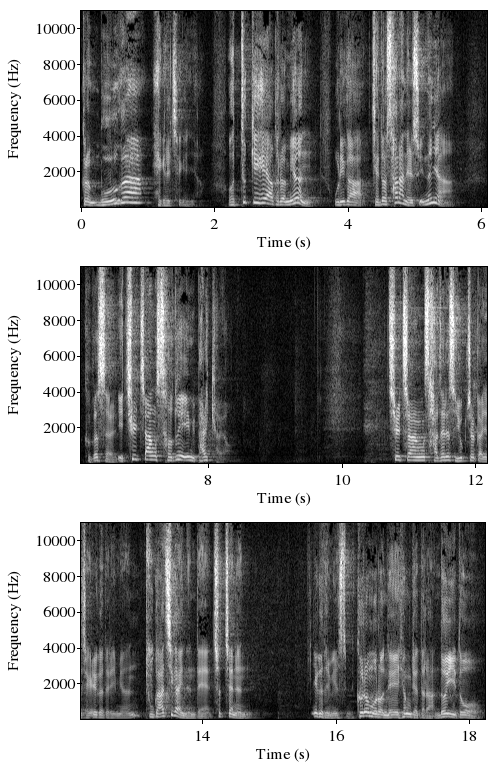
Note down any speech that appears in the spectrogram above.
그럼 뭐가 해결책이냐? 어떻게 해야 그러면 우리가 제대로 살아낼 수 있느냐? 그것을 이 7장 서두에 이미 밝혀요. 7장 4절에서 6절까지 제가 읽어드리면 두 가지가 있는데 첫째는 읽어드리면 이렇습니다. 그러므로 내 형제들아 너희도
